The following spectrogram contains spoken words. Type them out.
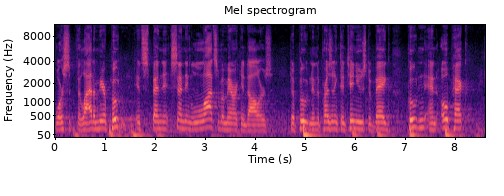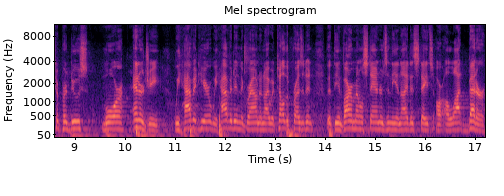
for Vladimir Putin. It's sending lots of American dollars to Putin, and the president continues to beg Putin and OPEC to produce more energy. We have it here, we have it in the ground, and I would tell the president that the environmental standards in the United States are a lot better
